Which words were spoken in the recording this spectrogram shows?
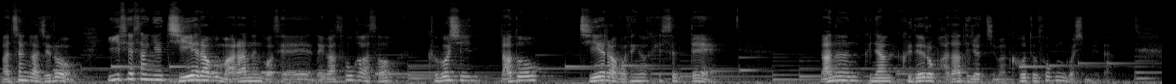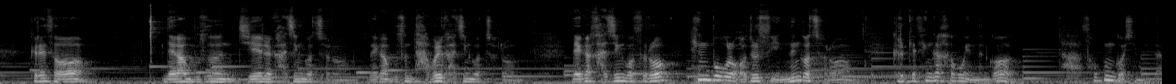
마찬가지로 이 세상의 지혜라고 말하는 것에 내가 속아서 그것이 나도 지혜라고 생각했을 때 나는 그냥 그대로 받아들였지만 그것도 속은 것입니다. 그래서 내가 무슨 지혜를 가진 것처럼 내가 무슨 답을 가진 것처럼 내가 가진 것으로 행복을 얻을 수 있는 것처럼 그렇게 생각하고 있는 것 다 속은 것입니다.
